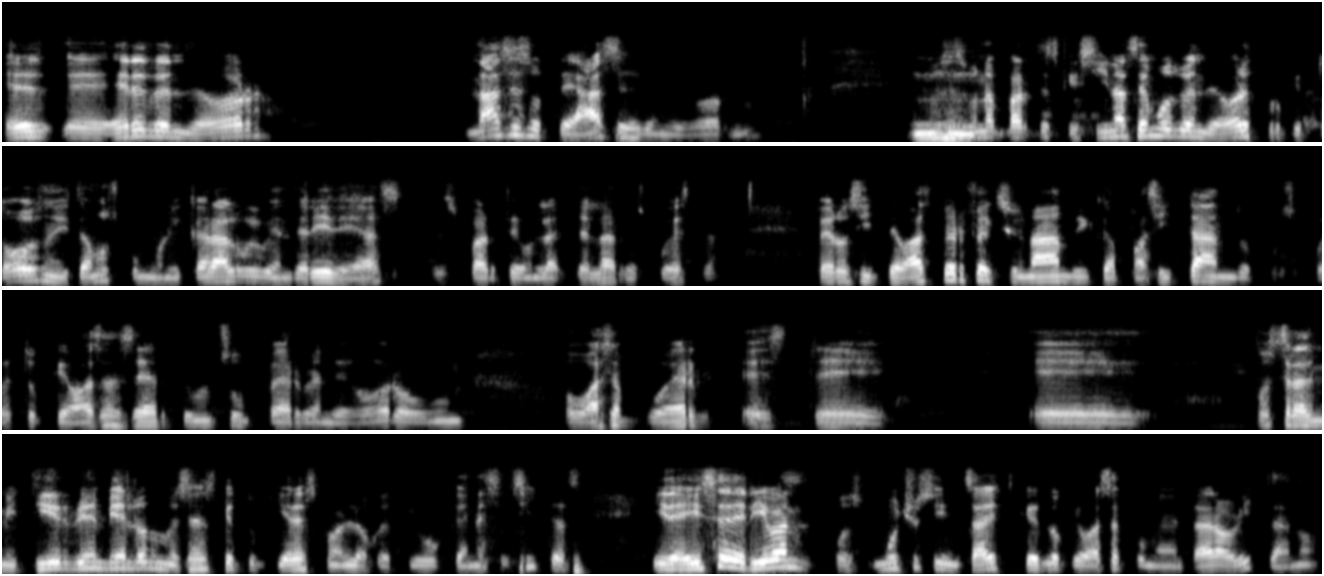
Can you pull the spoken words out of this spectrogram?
eres, eh, eres vendedor, naces o te haces vendedor, ¿no? Entonces, una parte es que sí nacemos vendedores porque todos necesitamos comunicar algo y vender ideas, es parte de la, respuesta. Pero si te vas perfeccionando y capacitando, por supuesto que vas a hacerte un super vendedor o, un, o vas a poder este, eh, pues transmitir bien, bien los mensajes que tú quieres con el objetivo que necesitas. Y de ahí se derivan pues muchos insights, que es lo que vas a comentar ahorita, ¿no? O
